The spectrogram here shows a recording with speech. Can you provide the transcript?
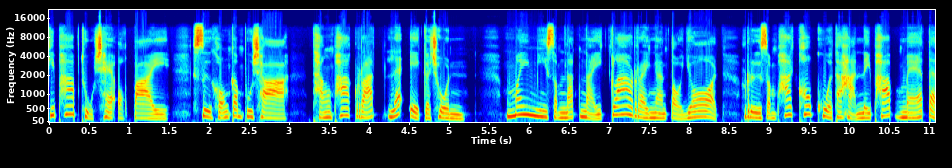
ที่ภาพถูกแชร์ออกไป สื่อของกัมพูชา ทั้งภาครัฐและเอกชน ไม่มีสำนักไหนกล้ารายงานต่อยอด หรือสัมภาษณ์ครอบครัวทหารในภาพแม้แต่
